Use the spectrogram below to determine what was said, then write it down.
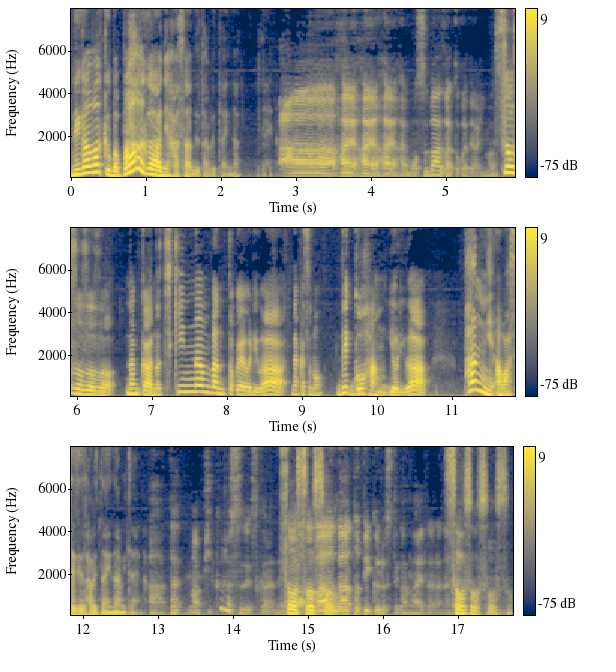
願わくばバーガーに挟んで食べたいなみたいな。ああはいはいはいはい。モスバーガーとかであります。そうそうそうそう。なんかあのチキン南蛮とかよりはなんかそのでご飯よりはパンに合わせて食べたいなみたいな。あだまあピクルスですからね。そうそうそう。バーガーとピクルスって考えたらね。そうそうそうそう。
